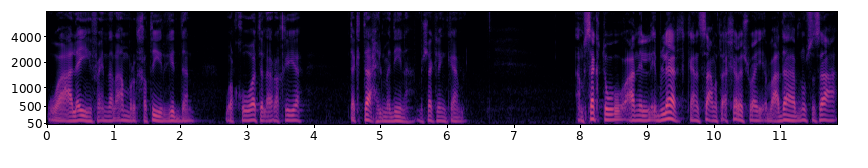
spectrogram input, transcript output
وعليه فإن الأمر خطير جدا والقوات العراقية تجتاح المدينة بشكل كامل. أمسكته عن الإبلاغ كانت ساعة متأخرة شوية بعدها بنص ساعة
